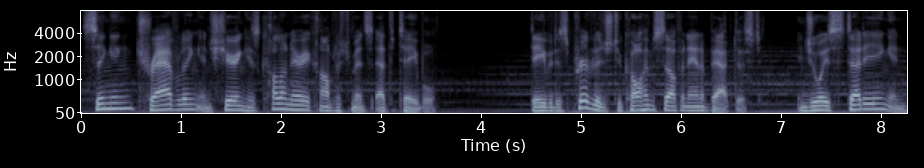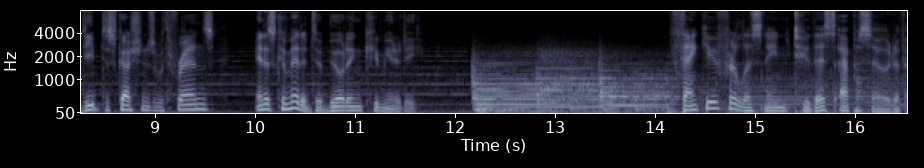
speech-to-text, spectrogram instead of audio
singing, traveling, and sharing his culinary accomplishments at the table. David is privileged to call himself an Anabaptist, enjoys studying and deep discussions with friends, and is committed to building community. Thank you for listening to this episode of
